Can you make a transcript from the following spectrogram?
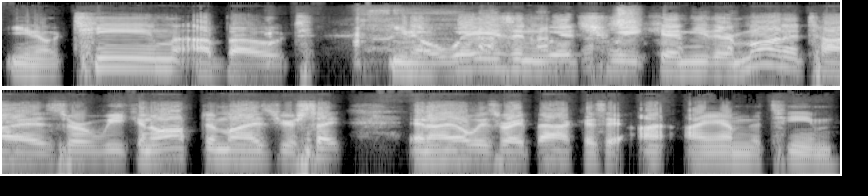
you know team about you know ways in which we can either monetize or we can optimize your site. And i always write back i say i, I am the team.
